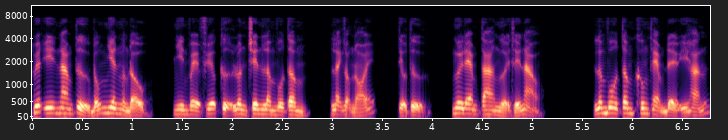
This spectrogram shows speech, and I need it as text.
Huyết y nam tử bỗng nhiên ngầm đầu, nhìn về phía cự luân trên lâm vô tâm, lạnh giọng nói, tiểu tử, ngươi đem ta người thế nào? Lâm vô tâm không thèm để ý hắn,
